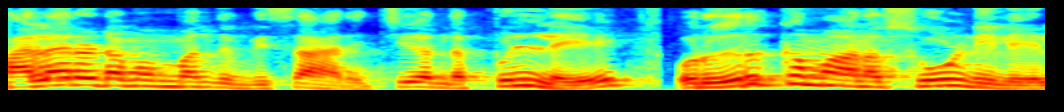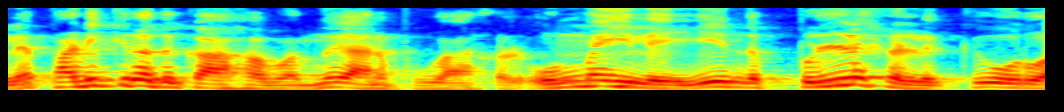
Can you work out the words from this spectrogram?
பலரிடமும் வந்து விசாரித்து அந்த பிள்ளையை ஒரு இறுக்கமான சூழ்நிலையில் படிக்கிறதுக்காக வந்து அனுப்புவார்கள். உண்மையிலேயே இந்த பிள்ளைகளுக்கு ஒரு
